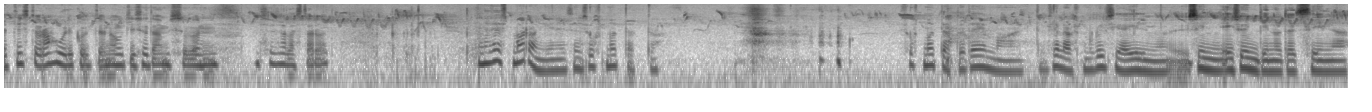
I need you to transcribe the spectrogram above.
et istu rahulikult ja naudi seda, mis sul on. mis sa sellest arvad? no sellest ma arvangi, see on suht mõttetu suht mõttetu teema, et selle jaoks ma küll siia ilmu, siin ei sündinud, et siin äh,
